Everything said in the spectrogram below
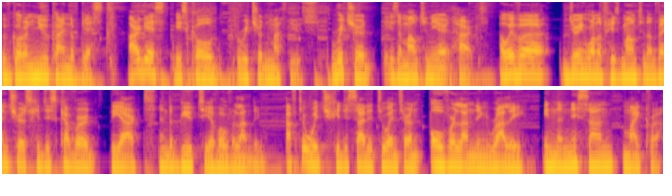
we've got a new kind of guest. Our guest is called Richard Matthews. Richard is a mountaineer at heart. However, during one of his mountain adventures, he discovered the art and the beauty of overlanding. After which, he decided to enter an overlanding rally in the Nissan Micra.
